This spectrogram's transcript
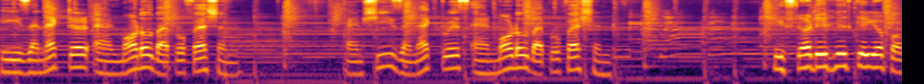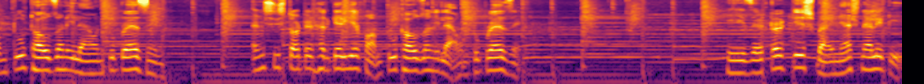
He is an actor and model by profession and she is an actress and model by profession. He started his career from 2011 to present and she started her career from 2011 to present. He is a Turkish by nationality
